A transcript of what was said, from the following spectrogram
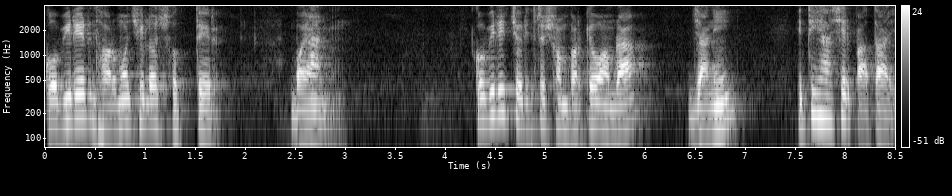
কবিরের ধর্ম ছিল সত্যের বয়ান। কবিরের চরিত্র সম্পর্কেও আমরা জানি, ইতিহাসের পাতায়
